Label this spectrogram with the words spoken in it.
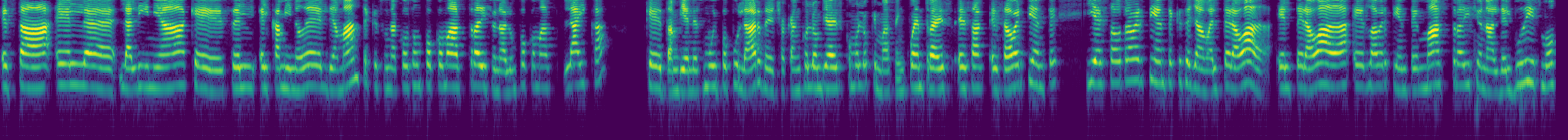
Está el, eh, la línea que es el, el, camino del diamante, que es una cosa un poco más tradicional, un poco más laica, que también es muy popular. De hecho, acá en Colombia es como lo que más se encuentra, es esa, esa vertiente. Y esta otra vertiente que se llama el Theravada. El Theravada es la vertiente más tradicional del budismo,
